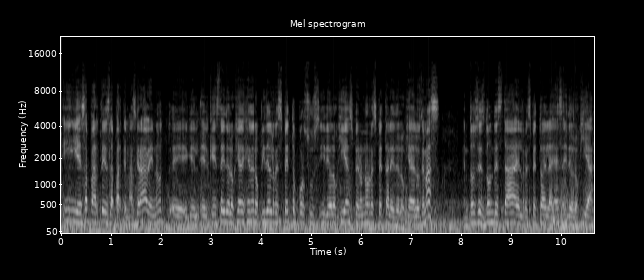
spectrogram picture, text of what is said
Y esa parte es la parte más grave, ¿no? Eh, el, que esta ideología de género pide el respeto por sus ideologías, pero no respeta la ideología de los demás. Entonces, ¿dónde está el respeto a, esa ideología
